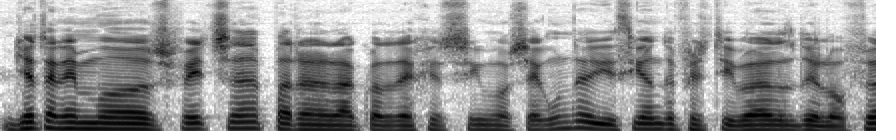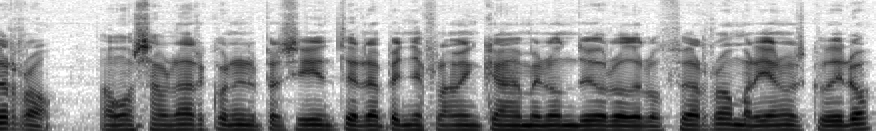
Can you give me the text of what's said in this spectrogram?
Ya tenemos fecha para la 42 edición del Festival de Loferro. Vamos a hablar con el presidente de la Peña Flamenca Melón de Oro de Loferro, Mariano Escudero,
